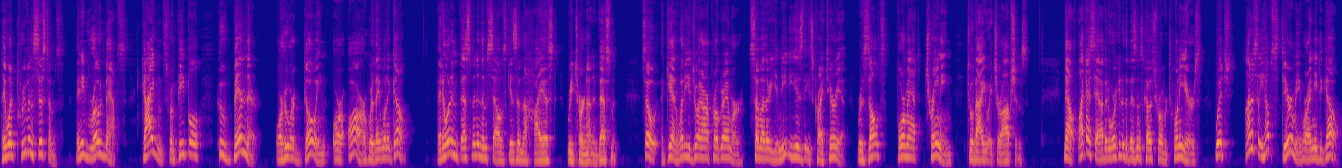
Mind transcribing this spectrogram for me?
They want proven systems. They need roadmaps, guidance from people who've been there or who are going or are where they want to go. They know an investment in themselves gives them the highest return on investment. So, again, whether you join our program or some other, you need to use these criteria results, format, training to evaluate your options. Now, like I said, I've been working with a business coach for over 20 years, which honestly helps steer me where I need to go.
